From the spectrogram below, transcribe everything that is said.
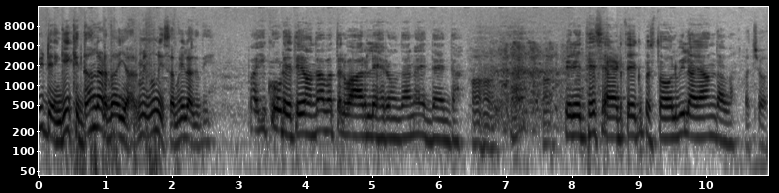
ਇਹ ਡੈਂਗੀ ਕਿੱਦਾਂ ਲੜਦਾ ਯਾਰ? ਮੈਨੂੰ ਨਹੀਂ ਸਮਝ ਲੱਗਦੀ। ਭਾਈ ਘੋੜੇ ਤੇ ਆਉਂਦਾ ਵਾ ਤਲਵਾਰ ਲਹਿਰਾਉਂਦਾ ਨਾ ਇਦਾਂ ਇਦਾਂ ਹਾਂ ਹਾਂ। ਫਿਰ ਇੱਥੇ ਸਾਈਡ ਤੇ ਇੱਕ ਪਿਸਤੌਲ ਵੀ ਲਾਇਆ ਹੁੰਦਾ ਵਾ। ਅੱਛਾ।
